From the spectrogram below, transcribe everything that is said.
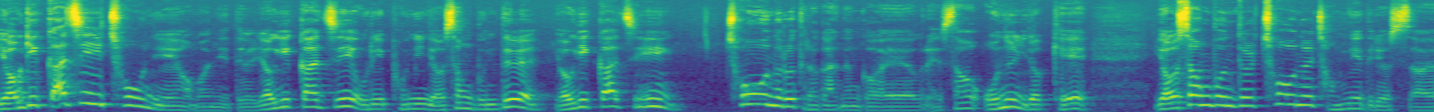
여기까지 초혼이에요, 어머니들. 여기까지 우리 본인 여성분들 여기까지 초혼으로 들어가는 거예요. 그래서 오늘 이렇게 여성분들 초혼을 정리해 드렸어요.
